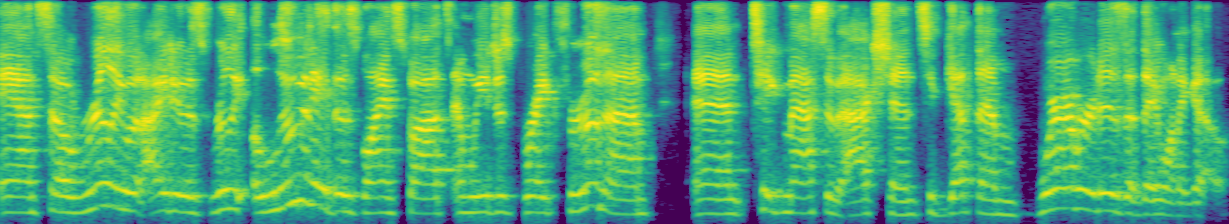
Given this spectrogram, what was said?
and so, really, what I do is really illuminate those blind spots and we just break through them and take massive action to get them wherever it is that they want to go.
